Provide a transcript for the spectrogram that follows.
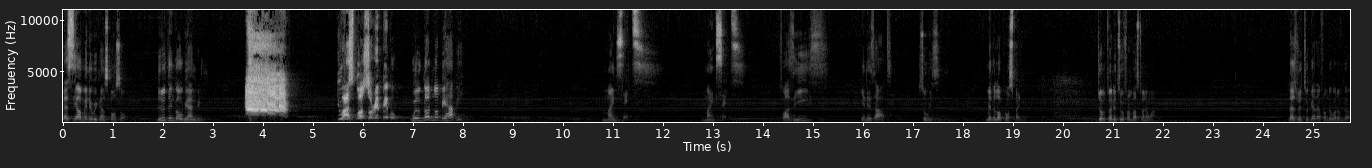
Let's see how many we can sponsor. Do you think God will be angry? Ah! You are sponsoring people. Will God not be happy? Mindset. Mindset. For as he is in his heart, so is he. May the Lord prosper you. Job 22 from verse 21. Let's read together from the Word of God.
